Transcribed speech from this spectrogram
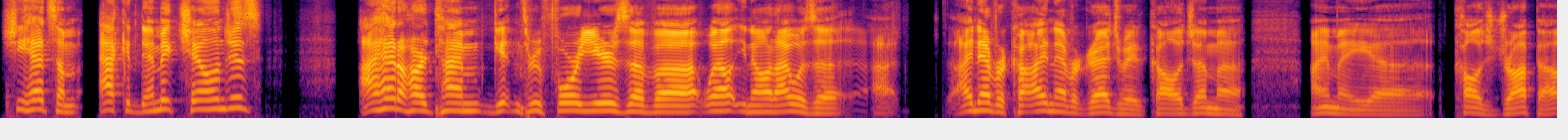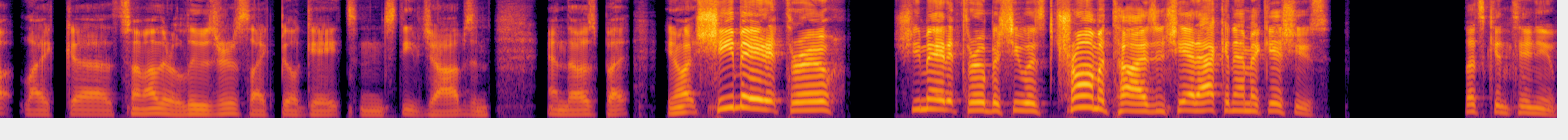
She had some academic challenges. I had a hard time getting through four years of uh, well, you know what? I was a I, I never I never graduated college. I'm a I'm a uh, college dropout, like uh, some other losers, like Bill Gates and Steve Jobs and and those. But you know what? She made it through. She made it through, but she was traumatized and she had academic issues. Let's continue.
